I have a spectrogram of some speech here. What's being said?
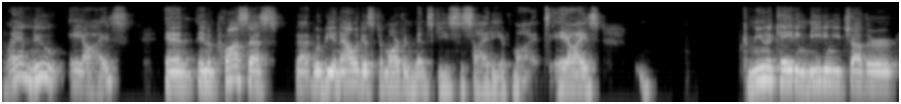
brand new AIs and in a process that would be analogous to Marvin Minsky's Society of Minds. AIs communicating, meeting each other,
